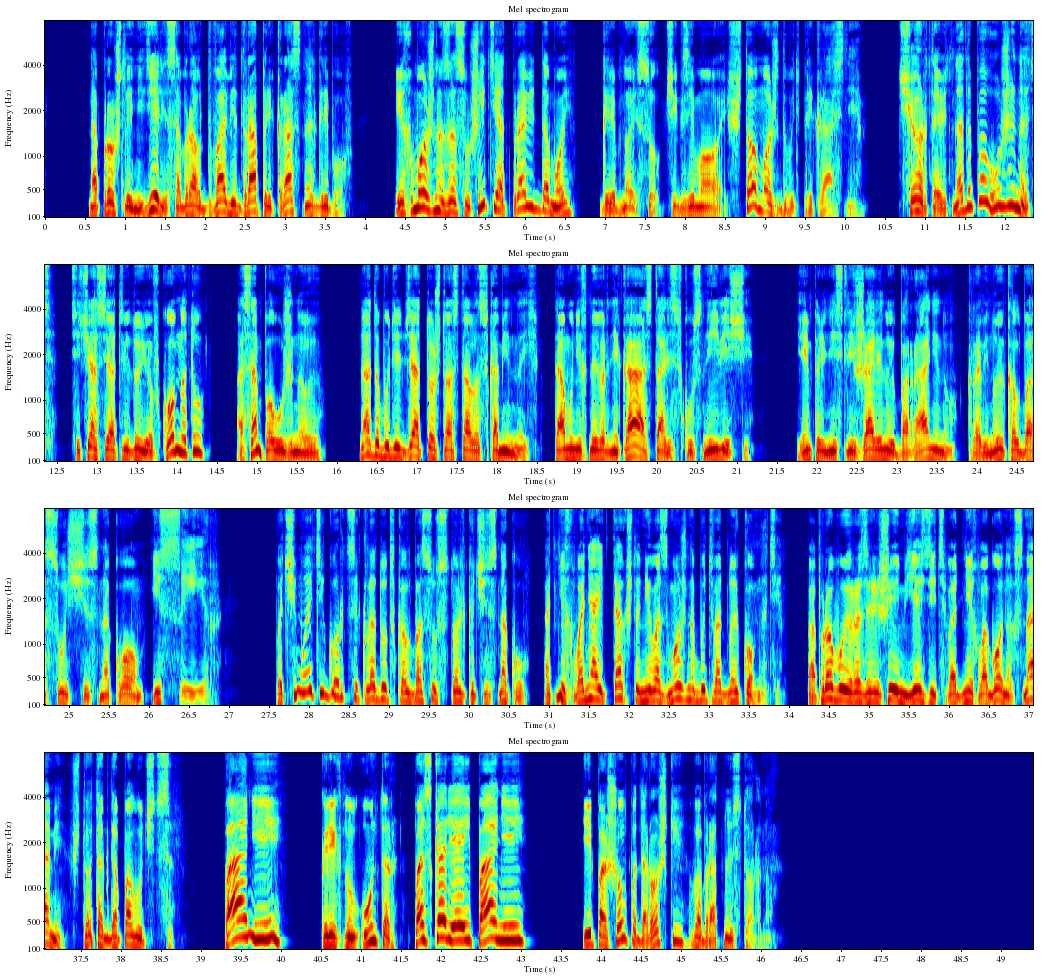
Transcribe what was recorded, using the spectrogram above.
на прошлой неделе собрал два ведра прекрасных грибов. Их можно засушить и отправить домой. Грибной супчик зимой. Что может быть прекраснее? Черт, а ведь надо поужинать. Сейчас я отведу ее в комнату, а сам поужинаю. Надо будет взять то, что осталось в каминной. Там у них наверняка остались вкусные вещи. Им принесли жареную баранину, кровяную колбасу с чесноком и сыр. Почему эти горцы кладут в колбасу столько чесноку? От них воняет так, что невозможно быть в одной комнате. Попробуй разреши им ездить в одних вагонах с нами, что тогда получится? «Пани!» — крикнул Унтер. «Поскорей, пани!» И пошел по дорожке в обратную сторону.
